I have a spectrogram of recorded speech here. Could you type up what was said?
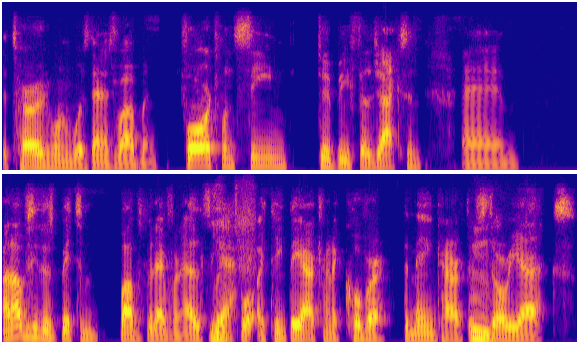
the third one was Dennis Rodman, fourth one seemed to be Phil Jackson, um, and obviously there's bits and bobs with everyone else. Like, Yeah. but I think they are trying to cover the main character's Mm. story arcs,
